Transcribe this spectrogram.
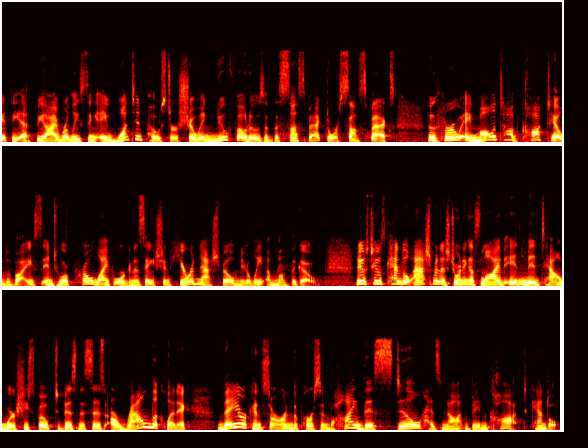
The FBI releasing a wanted poster showing new photos of the suspect or suspects who threw a Molotov cocktail device into a pro-life organization here in Nashville nearly a month ago. News 2's Kendall Ashman is joining us live in Midtown where she spoke to businesses around the clinic. They are concerned the person behind this still has not been caught. Kendall.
